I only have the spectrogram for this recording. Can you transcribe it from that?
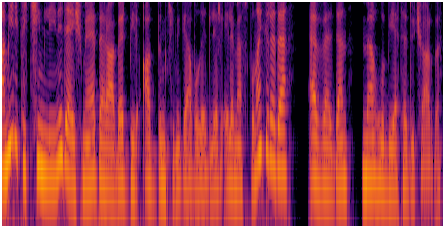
Amerika kimliyini dəyişməyə bərabər bir addım kimi qəbul edilir. Elə məhz buna görə də əvvəldən məğlubiyyətə düçardı.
